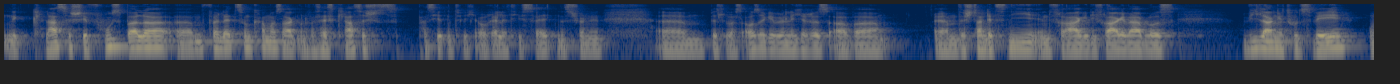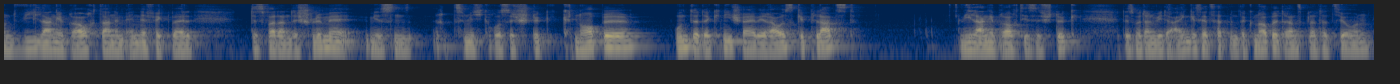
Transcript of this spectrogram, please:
eine klassische Fußballerverletzung, kann man sagen. Und was heißt klassisch? Es passiert natürlich auch relativ selten, ist schon ein ähm, bisschen was Außergewöhnlicheres, aber ähm, das stand jetzt nie in Frage. Die Frage war bloß, wie lange tut es weh und wie lange braucht dann im Endeffekt, weil das war dann das Schlimme, mir ist ein ziemlich großes Stück Knorpel unter der Kniescheibe rausgeplatzt wie lange braucht dieses Stück, das man dann wieder eingesetzt hat mit der Knorpeltransplantation,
